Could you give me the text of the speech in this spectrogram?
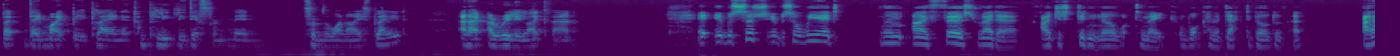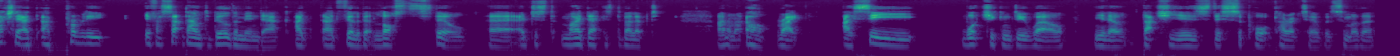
but they might be playing a completely different Minh from the one I've played. And I, I really like that. It, it was such it was so weird when I first read her. I just didn't know what to make, or what kind of deck to build with her. And actually, I'd, actually, I'd probably, if I sat down to build a Minh deck, I'd, I'd feel a bit lost still. Uh, I just my deck is developed, and I'm like, oh right, I see what she can do well. You know that she is this support character with some other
